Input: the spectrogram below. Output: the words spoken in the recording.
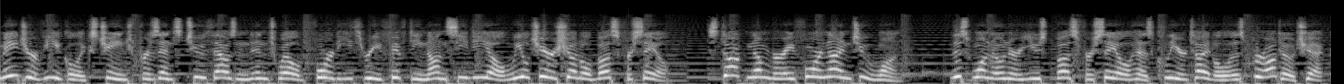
Major Vehicle Exchange presents 2012 Ford E350 non-CDL wheelchair shuttle bus for sale. Stock number A4921. This one-owner used bus for sale has clear title as per auto check.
